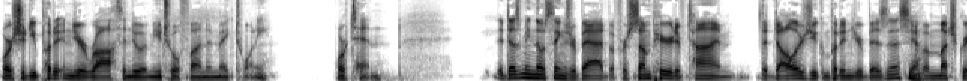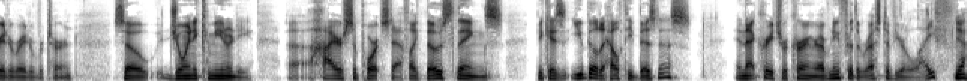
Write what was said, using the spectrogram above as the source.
or should you put it into your Roth into a mutual fund and make 20 or 10? It doesn't mean those things are bad, but for some period of time, the dollars you can put into your business Yeah. have a much greater rate of return. So join a community, uh, hire support staff, like those things, because you build a healthy business and that creates recurring revenue for the rest of your life. Yeah.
